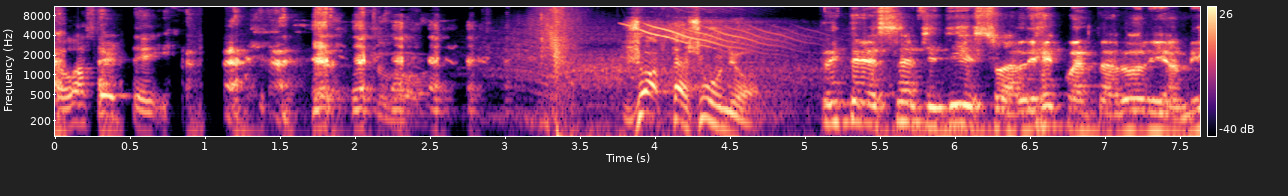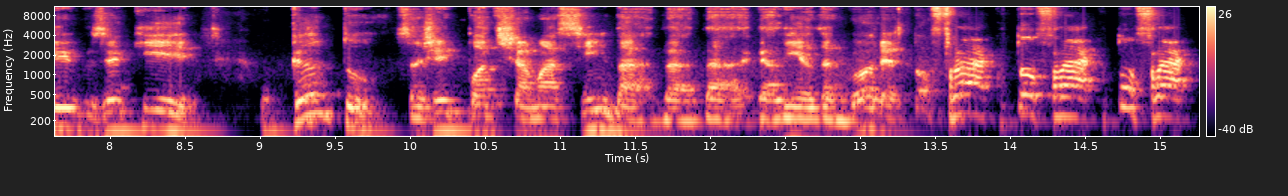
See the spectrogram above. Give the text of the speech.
eu acertei. Muito bom. J. Júnior. O interessante disso, Ale, Quartarolo e amigos, é que o canto, se a gente pode chamar assim, da, da, da galinha da Angola, é tô fraco, tô fraco, tô fraco.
